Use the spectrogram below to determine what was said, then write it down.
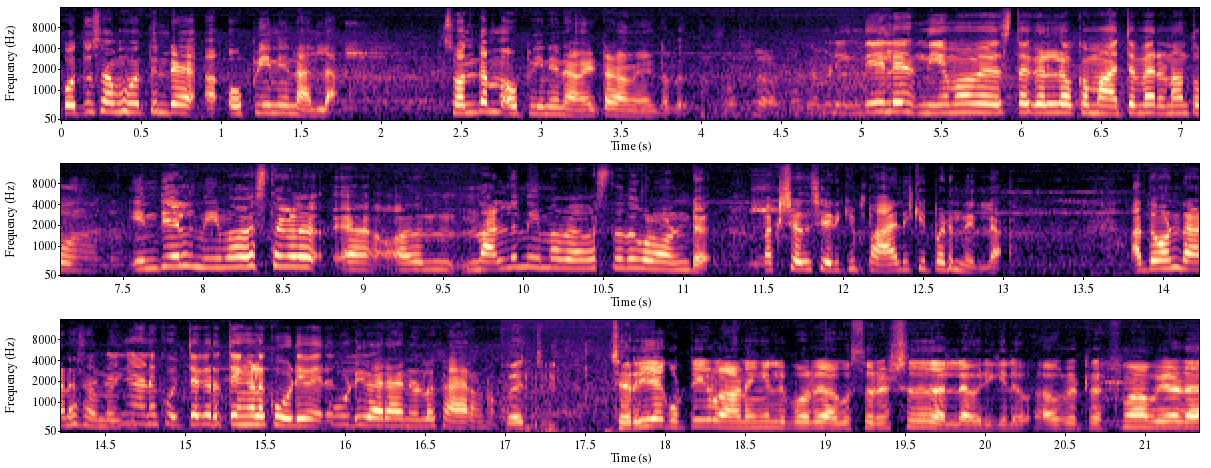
പൊതുസമൂഹത്തിന്റെ ഒപ്പീനിയൻ അല്ല. സ്വന്തം ഒപ്പീനിയൻ ആയിട്ടാണ് വേണ്ടത്. നമ്മുടെ ഇന്ത്യയിലെ നിയമവ്യവസ്ഥകളിലൊക്കെ മാറ്റം വരണം തോന്നുന്നുണ്ട്? ഇന്ത്യയിൽ നിയമവ്യവസ്ഥകൾ നല്ല നിയമവ്യവസ്ഥകളുണ്ട്. പക്ഷെ അത് ശരിക്കും പാലിക്കപ്പെടുന്നില്ല. അതുകൊണ്ടാണ് സംഭവിക്കുന്നത്. കുറ്റകൃത്യങ്ങൾ കൂടി കൂടി വരാനുള്ള കാരണം. ചെറിയ കുട്ടികളാണെങ്കിൽ പോലും അവർ സുരക്ഷിതരല്ല ഒരിക്കലും. അവർ ഡ്രഗ്സ് മാഫിയയുടെ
